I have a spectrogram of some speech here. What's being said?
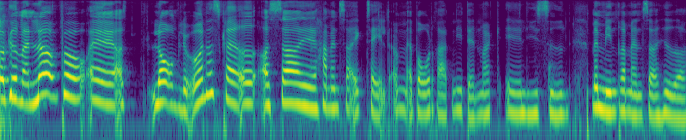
lukkede man lov på, øh, og loven blev underskrevet, og så øh, har man så ikke talt om abortretten i Danmark øh, lige siden. Med mindre man så hedder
